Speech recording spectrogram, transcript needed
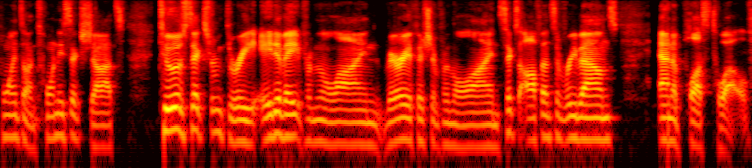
points on 26 shots 2 of 6 from 3 8 of 8 from the line very efficient from the line 6 offensive rebounds and a plus 12.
